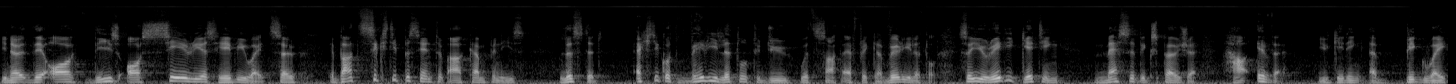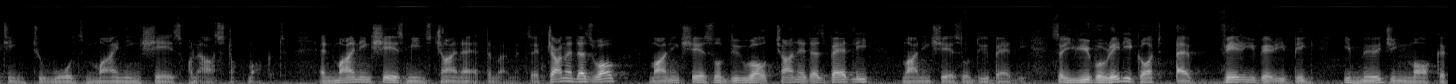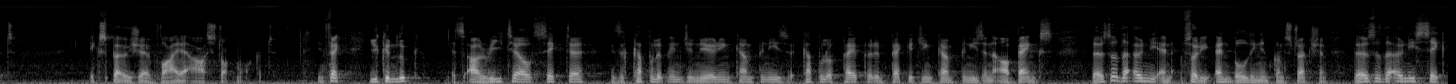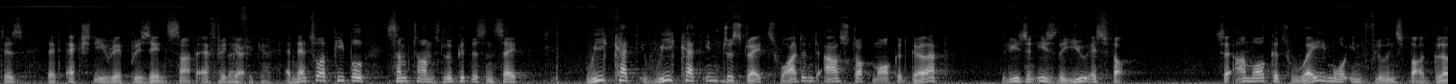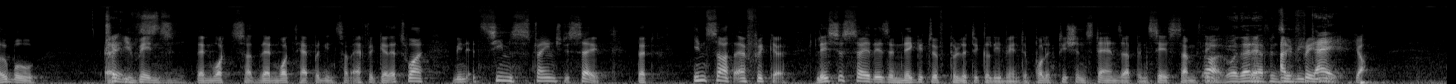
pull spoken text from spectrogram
You know, there are these are serious heavyweights. So about 60% of our companies listed actually got very little to do with South Africa, very little. So you're already getting massive exposure. However, you're getting a big weighting towards mining shares on our stock market. And mining shares means China at the moment. So if China does well, mining shares will do well. China does badly, mining shares will do badly. So you've already got a very, very big emerging market exposure via our stock market. In fact, you can look, it's our retail sector, there's a couple of engineering companies, a couple of paper and packaging companies, and our banks. Those are the only, and sorry, and building and construction. Those are the only sectors that actually represent South Africa. Africa. And that's why people sometimes look at this and say, we cut, we cut interest rates, why didn't our stock market go up? The reason is the US fell. So our market's way more influenced by global uh, events than what than what's happened in South Africa. That's why I mean it seems strange to say, but in South Africa, let's just say there's a negative political event. A politician stands up and says something. Oh, well, that happens every unfriendly. day. Yeah.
